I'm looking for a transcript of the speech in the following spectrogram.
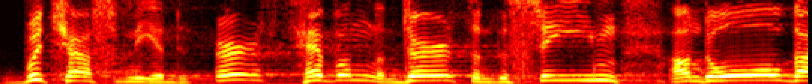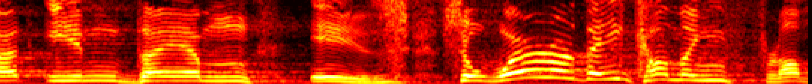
which has made earth, heaven, and earth, and the sea, and all that in them is. So, where are they coming from?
